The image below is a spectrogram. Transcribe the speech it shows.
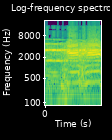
के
